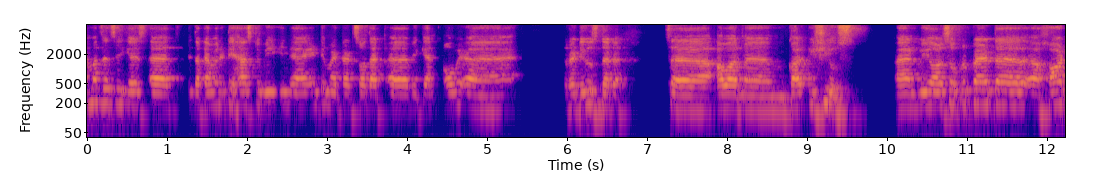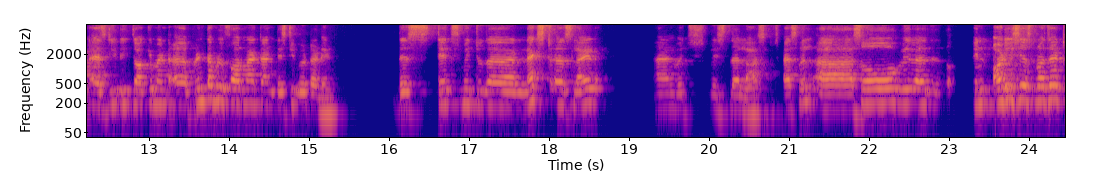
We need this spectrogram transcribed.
emergency case, the community has to be in, intimated so that we can reduce that uh, our um, issues. And we also prepared the uh, hot SDD document uh, printable format and distributed it. This takes me to the next uh, slide and which is the last as well. Uh, so we, uh, in Audacious project,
